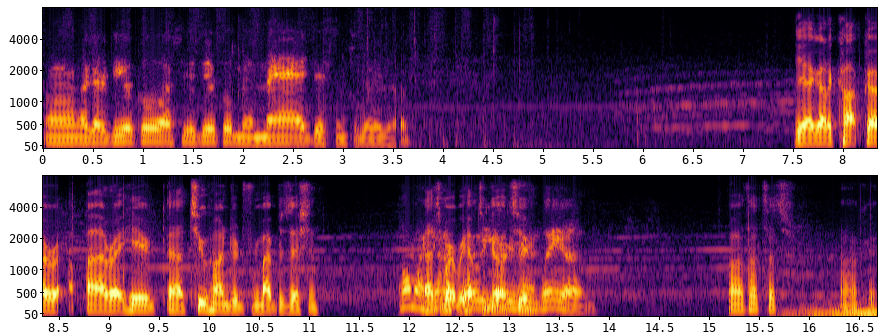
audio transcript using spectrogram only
Um, I got a vehicle. I see a vehicle, man, mad distance away though. Yeah, I got a cop car uh, right here, uh, 200 from my position. Oh my god. That's god, where we have to go to. Way up. Oh, I thought that's. Oh, okay.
